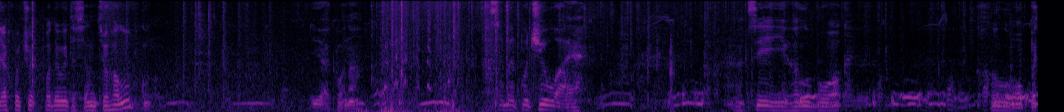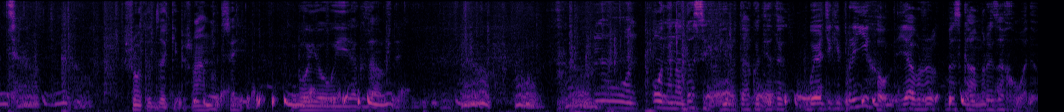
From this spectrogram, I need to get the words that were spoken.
Я хочу подивитися на цю голубку. Як вона себе почуває. Оце її голубок. Хлопець. Що тут за кіпіш? А, ну цей бойовий, як завжди. Ну, он, он вона до сих пір так от я так. Бо я тільки приїхав, я вже без камери заходив.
